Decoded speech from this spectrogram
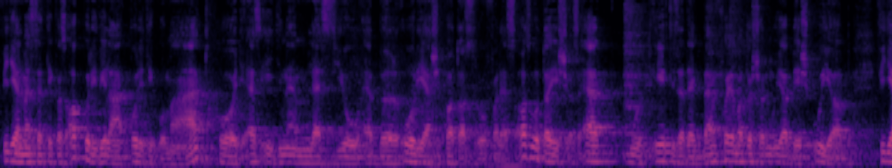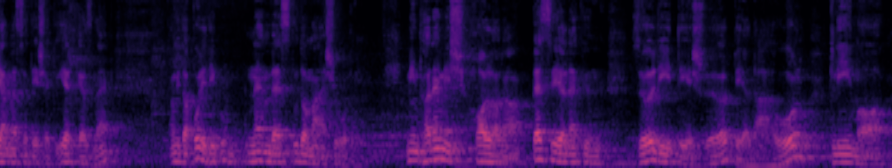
figyelmeztették az akkori világ politikumát, hogy ez így nem lesz jó, ebből óriási katasztrófa lesz. Azóta is az elmúlt évtizedekben folyamatosan újabb és újabb figyelmeztetések érkeznek, amit a politikum nem vesz tudomásul. Mintha nem is hallana. Beszél nekünk zöldítésről például, klíma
